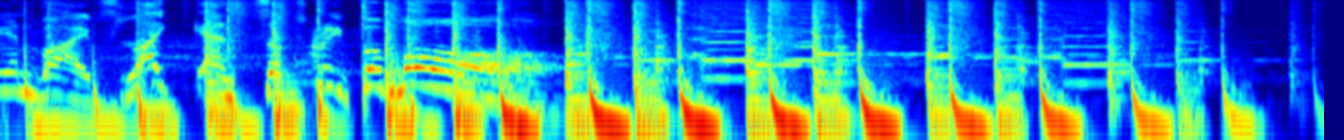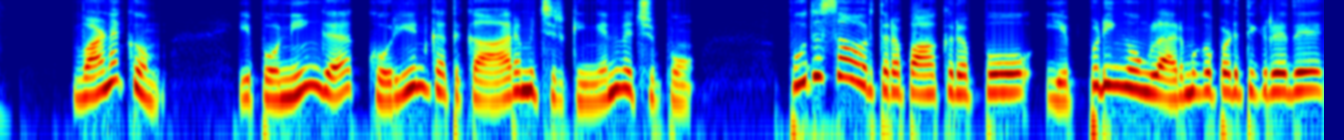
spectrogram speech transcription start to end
Korean vibes. Like and subscribe for more. வணக்கம். இப்போ நீங்க கொரியன் கத்துக்க ஆரம்பிச்சிருக்கீங்கன்னு வச்சுப்போம். புதுசா ஒருத்தரை பாக்குறப்போ எப்படிங்க உங்களை அறிமுகப்படுத்திக்கிறது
